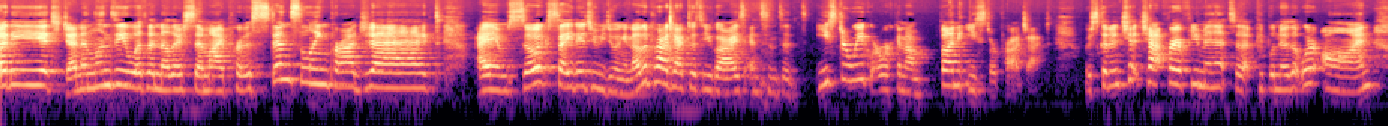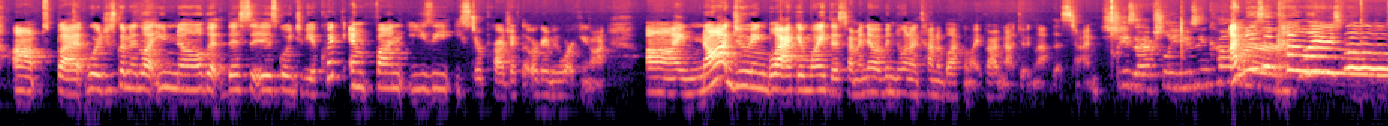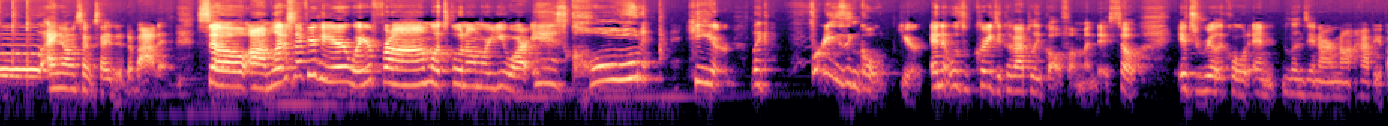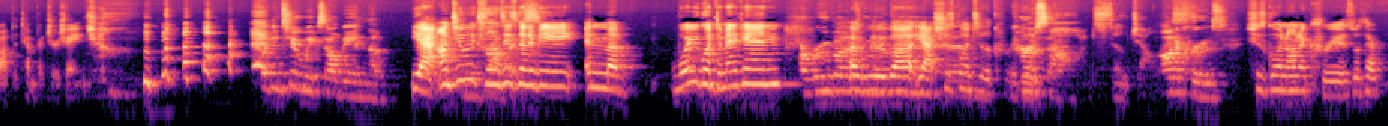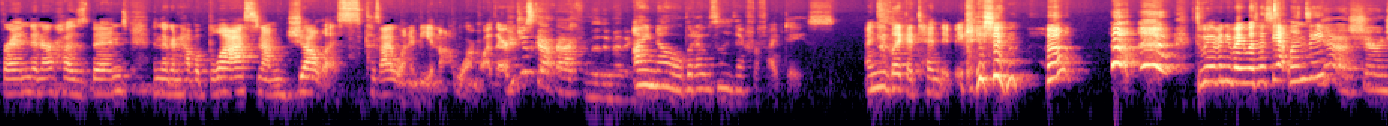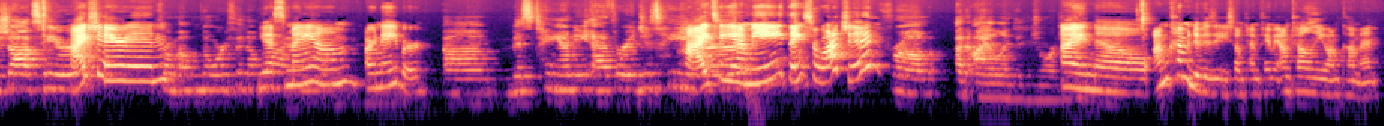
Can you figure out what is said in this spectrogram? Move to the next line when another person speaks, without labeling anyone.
everybody. It's Jen and Lindsey with another semi pro stenciling project. I am so excited to be doing another project with you guys. And since it's Easter week, we're working on fun Easter project. We're just going to chit chat for a few minutes so that people know that we're on. Um, but we're just going to let you know that this is going to be a quick and fun, easy Easter project that we're going to be working on. I'm not doing black and white this time. I know I've been doing a ton of black and white, but I'm not doing that this time.
She's actually using color.
I'm using colors. Woo! I know I'm so excited about it. So um, let us know if you're here, where you're from, what's going on where you are. It is cold here, like freezing cold here. And it was crazy because I played golf on Monday. So it's really cold. And Lindsey and I are not happy about the temperature change.
but in two weeks, I'll be in the.
Yeah, on two weeks, Lindsey's going to be in the where are you going? Dominican?
Aruba.
Aruba.
Dominican,
yeah, she's going to the Caribbean.
Curacao.
Oh, I'm so jealous.
On a cruise.
She's going on a cruise with her friend and her husband, and they're going to have a blast. And I'm jealous because I want to be in that warm weather.
You just got back from the Dominican.
I know, but I was only there for five days. I need like a 10 day vacation. Do we have anybody with us yet, Lindsey?
yeah, Sharon Shots here.
Hi, Sharon.
From up north in Ohio.
Yes, ma'am. Our neighbor.
Um, Miss Tammy Etheridge is here.
Hi, Tammy. Thanks for watching.
From an island in Georgia.
I know. I'm coming to visit you sometime, Tammy. I'm telling you, I'm coming.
